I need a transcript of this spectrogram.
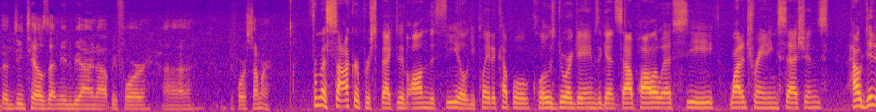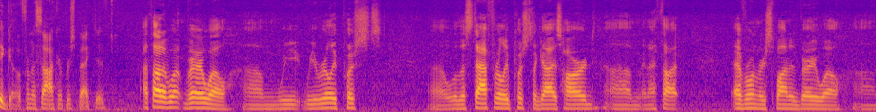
the details that need to be ironed out before uh, before summer. From a soccer perspective on the field, you played a couple closed door games against Sao Paulo FC, a lot of training sessions. How did it go from a soccer perspective? I thought it went very well. Um, we, we really pushed, uh, well, the staff really pushed the guys hard, um, and I thought everyone responded very well. Um,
